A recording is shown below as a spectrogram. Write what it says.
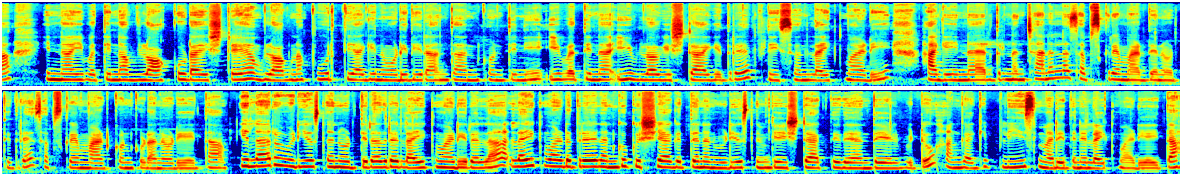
ಇನ್ನು ಇವತ್ತಿನ ವ್ಲಾಗ್ ಕೂಡ ಇಷ್ಟೇ. ವ್ಲಾಗ್ನ ಪೂರ್ತಿಯಾಗಿ ನೋಡಿದ್ದೀರಾ ಅಂತ ಅಂದ್ಕೊತೀನಿ ಇವತ್ತಿನ ಈ ವ್ಲಾಗ್ ಇಷ್ಟ ಆಗಿದ್ರೆ ಪ್ಲೀಸ್ ಒಂದು ಲೈಕ್ ಮಾಡಿ. ಹಾಗೆ ಇನ್ನು ಯಾರಾದರೂ ನನ್ನ ಚಾನಲ್ನ ಸಬ್ಸ್ಕ್ರೈಬ್ ಮಾಡದೆ ನೋಡ್ತಿದ್ರೆ ಸಬ್ಸ್ಕ್ರೈಬ್ ಮಾಡ್ಕೊಂಡು ಕೂಡ ನೋಡಿ ಆಯಿತಾ? ಎಲ್ಲರೂ ವಿಡಿಯೋಸ್ನ ನೋಡ್ತಿರಾದರೆ ಲೈಕ್ ಮಾಡಿರಲ್ಲ. ಲೈಕ್ ಮಾಡಿದ್ರೆ ನನಗೂ ಖುಷಿ ಆಗುತ್ತೆ. ನನ್ನ ವಿಡಿಯೋಸ್ ನಿಮಗೆ ಇಷ್ಟ ಆಗ್ತಿದೆ ಅಂತ ಹೇಳ್ಬಿಟ್ಟು. ಹಾಗಾಗಿ ಪ್ಲೀಸ್ ಮರೀದೇನೆ ಲೈಕ್ ಮಾಡಿ ಆಯಿತಾ?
